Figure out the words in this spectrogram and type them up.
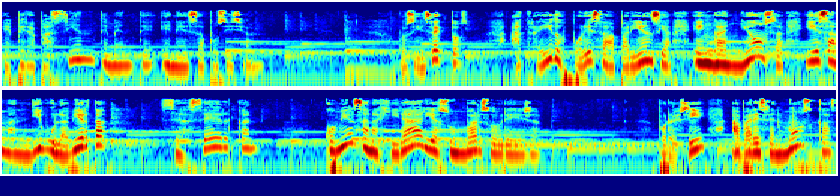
espera pacientemente en esa posición. Los insectos, atraídos por esa apariencia engañosa y esa mandíbula abierta, se acercan, comienzan a girar y a zumbar sobre ella. Por allí aparecen moscas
